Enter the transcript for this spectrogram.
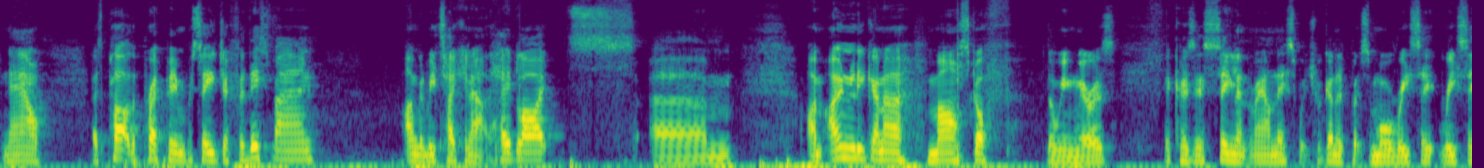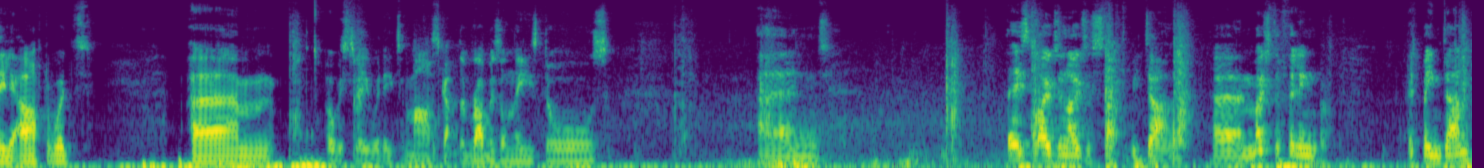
Now, as part of the prepping procedure for this van, I'm going to be taking out the headlights. Um, I'm only going to mask off the wing mirrors because there's sealant around this, which we're going to put some more reseal, reseal it afterwards. Um, obviously, we need to mask up the rubbers on these doors. And there's loads and loads of stuff to be done. Um, most of the filling has been done.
